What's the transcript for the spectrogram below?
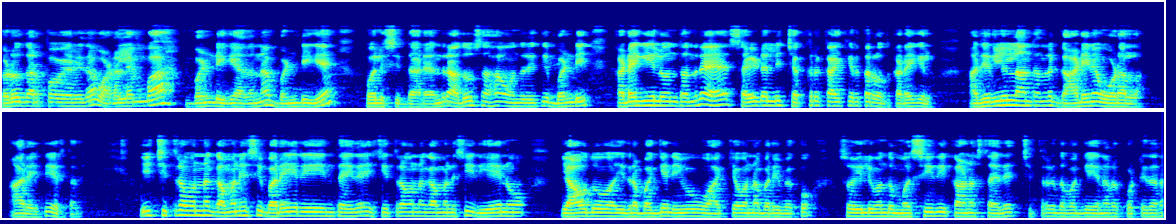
ಕಡುದರ್ಪವೇರಿದ ಒಡಲೆಂಬ ಬಂಡಿಗೆ ಅದನ್ನು ಬಂಡಿಗೆ ಹೋಲಿಸಿದ್ದಾರೆ. ಅಂದರೆ ಅದು ಸಹ ಒಂದು ರೀತಿ ಬಂಡಿ ಕಡೆಗೀಲು ಅಂತಂದರೆ ಸೈಡಲ್ಲಿ ಚಕ್ರಕ್ಕೆ ಹಾಕಿರ್ತಾರೆ ಒಂದು ಕಡೆಗೀಲು. ಅದಿರಲಿಲ್ಲ ಅಂತಂದರೆ ಗಾಡಿನೇ ಓಡಲ್ಲ. ಆ ರೀತಿ ಇರ್ತದೆ. ಈ ಚಿತ್ರವನ್ನು ಗಮನಿಸಿ ಬರೆಯಿರಿ ಅಂತ ಇದೆ. ಈ ಚಿತ್ರವನ್ನು ಗಮನಿಸಿ ಇದೇನು, ಯಾವುದು, ಇದರ ಬಗ್ಗೆ ನೀವು ವಾಕ್ಯವನ್ನು ಬರೀಬೇಕು. ಸೊ ಇಲ್ಲಿ ಒಂದು ಮಸೀದಿ ಕಾಣಿಸ್ತಾ ಇದೆ. ಚಿತ್ರದ ಬಗ್ಗೆ ಏನಾರು ಕೊಟ್ಟಿದಾರ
